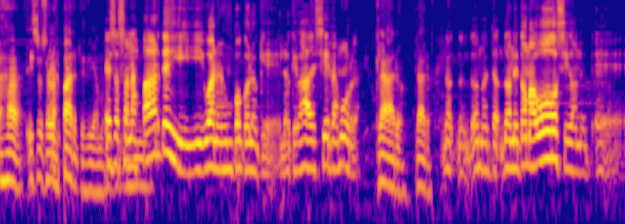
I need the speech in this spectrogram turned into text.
Ajá, esas son las partes, digamos. Esas son las mm. partes y, bueno, es un poco lo que, lo que va a decir la murga. Claro, claro. donde, donde, toma voz y donde eh,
